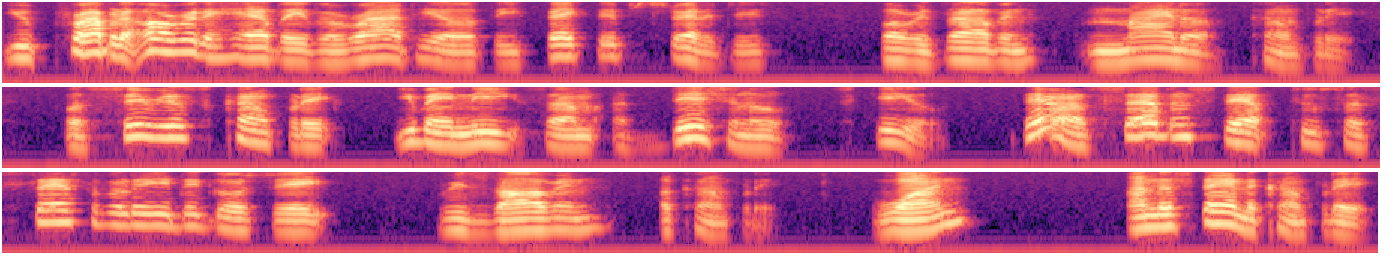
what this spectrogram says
you probably already have a variety of effective strategies for resolving minor conflicts. For serious conflicts, you may need some additional skills. There are seven steps to successfully negotiate resolving a conflict. One, understand the conflict.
